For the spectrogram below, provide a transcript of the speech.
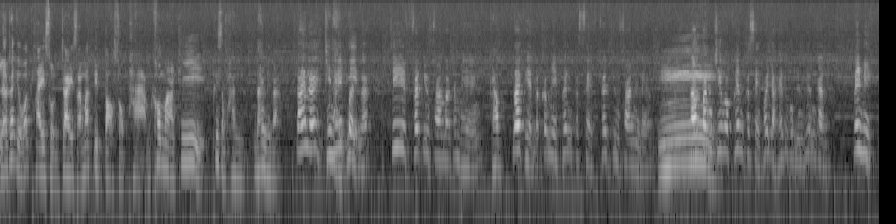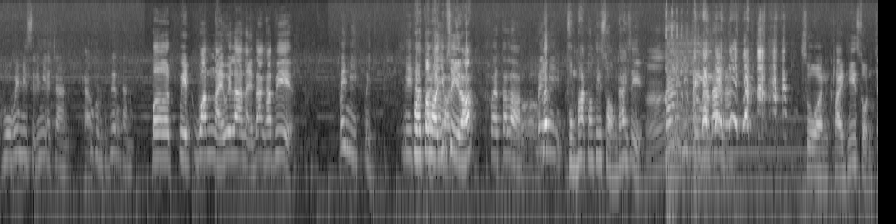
แล้วถ้าเกิดว่าใครสนใจสามารถติดต่อสอบถามเข้ามาที่พี่สัมพันธ์ได้เลยไหม ได้เลยที่ไหนเปิดพี่แล้ว ที่เฟสติฟาร์มรามคำแหงครับหน้าเพจแล้วก็มีเพื่อนเกษตรเฟสติฟาร์มอยู่แล้ว อืม เราตั้งชื่อว่าเพื่อนเกษตรเพราะอยากให้ทุกคนเป็นเพื่อนกัน ไม่มีครูไม่มีศิลป์ไม่มีอาจารย์ครับ ทุกคนคือเพื่อนกัน เปิดปิดวันไหนเวลาไหนบ้างครับพี่ ไม่มีปิดมีเปิดตลอด 24เหรอเปิดตลอดไม่แล้วมีผมมาตอนตีสองได้สิ ได้ที่จริงมาได้นะ ส่วนใครที่สนใจ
